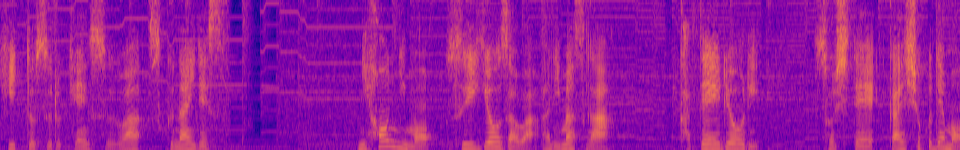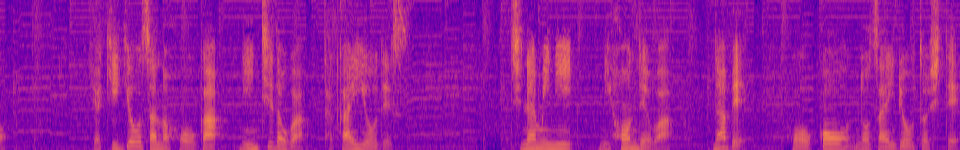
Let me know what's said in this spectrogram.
ヒットする件数は少ないです。日本にも水餃子はありますが家庭料理そして外食でも焼き餃子の方が認知度が高いようです。ちなみに日本では鍋方向の材料として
